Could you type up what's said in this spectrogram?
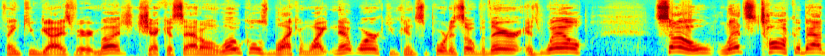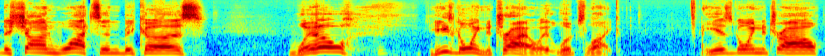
Thank you guys very much. Check us out on Locals, Black and White Network. You can support us over there as well. So let's talk about Deshaun Watson because, well, he's going to trial, it looks like. He is going to trial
